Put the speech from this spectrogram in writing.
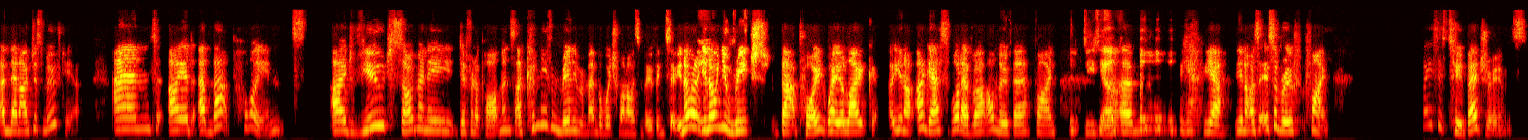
and then I've just moved here. And I had at that point I'd viewed so many different apartments. I couldn't even really remember which one I was moving to. You know, you know when you reach that point where you're like, you know, I guess whatever, I'll move there, fine. Detail. Um, yeah, yeah. You know, it's, it's a roof, fine. Place is two bedrooms,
